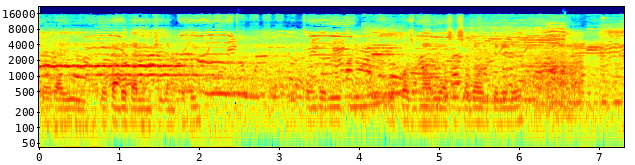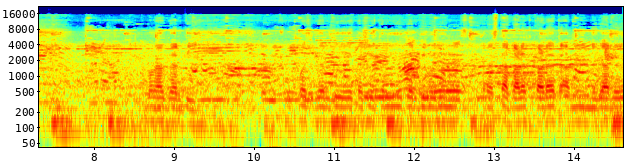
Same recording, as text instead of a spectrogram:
तो काही लोखंडे तालीमची गणपती. एकंदरीत खूपच भारी असं सजावट केलेली आहे. बघा गर्दी. खूपच गर्दी आहे. कशी तरी गर्दीमधून रस्ता काढत काढत आम्ही निघालो.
